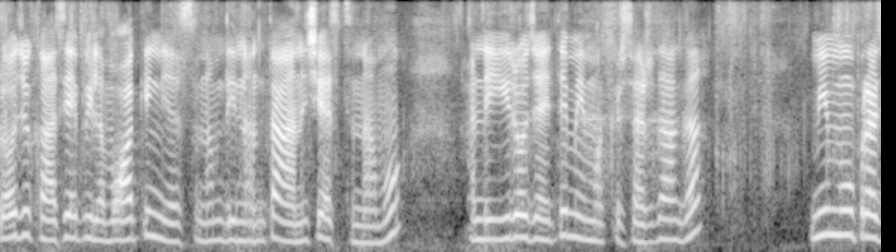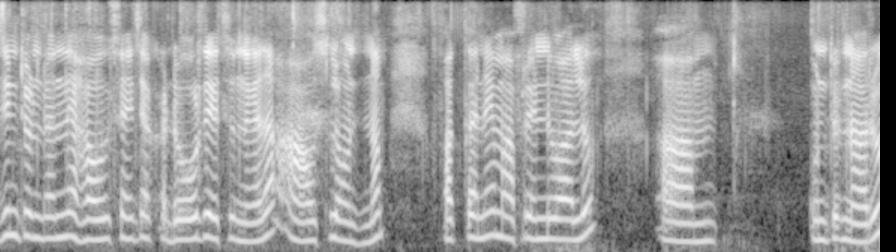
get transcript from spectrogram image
రోజు కాసేపు ఇలా వాకింగ్ చేస్తున్నాం దీన్ని అంతా అణిచేస్తున్నాము అండ్ ఈరోజు అయితే మేము అక్కడ సరదాగా మేము ప్రజెంట్ ఉంటుంది హౌస్ అయితే అక్కడ డోర్ తెస్తుంది కదా ఆ హౌస్లో ఉంటున్నాం. పక్కనే మా ఫ్రెండ్ వాళ్ళు ఉంటున్నారు.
